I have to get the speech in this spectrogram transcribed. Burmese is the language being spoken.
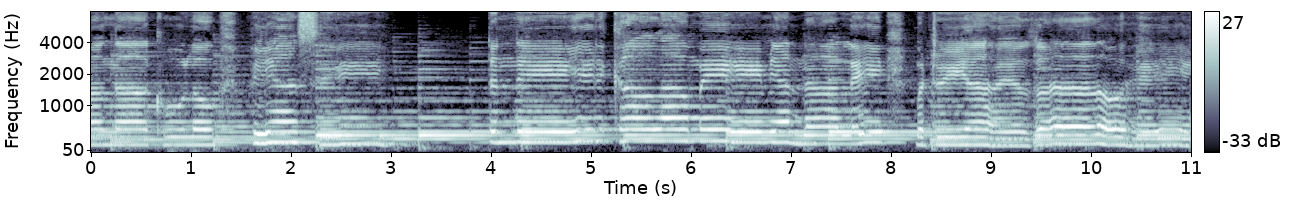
မငါခိုလုံးဖျားစေတနေ့တစ်ခါလာမေမျက်နှာလေးမတွေ့ရရသလိုဟေး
